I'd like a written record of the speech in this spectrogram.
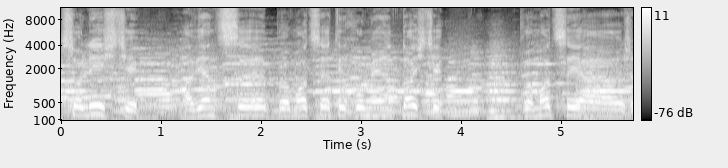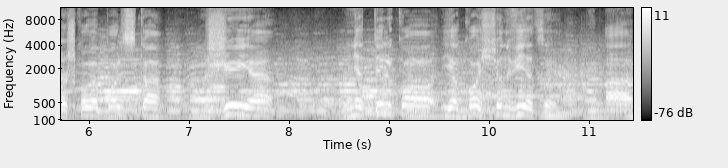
soliści, a więc y, promocja tych umiejętności, promocja, że szkoła polska żyje nie tylko jakością wiedzy, a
